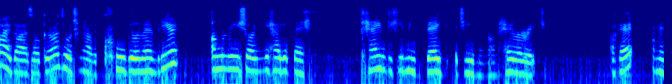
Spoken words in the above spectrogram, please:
Hi guys or girls, you're watching another cool Billy Man video. I'm going to be showing you how to get the Came to Hear Me Beg achievement on Halo Reach. Okay, I'm in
